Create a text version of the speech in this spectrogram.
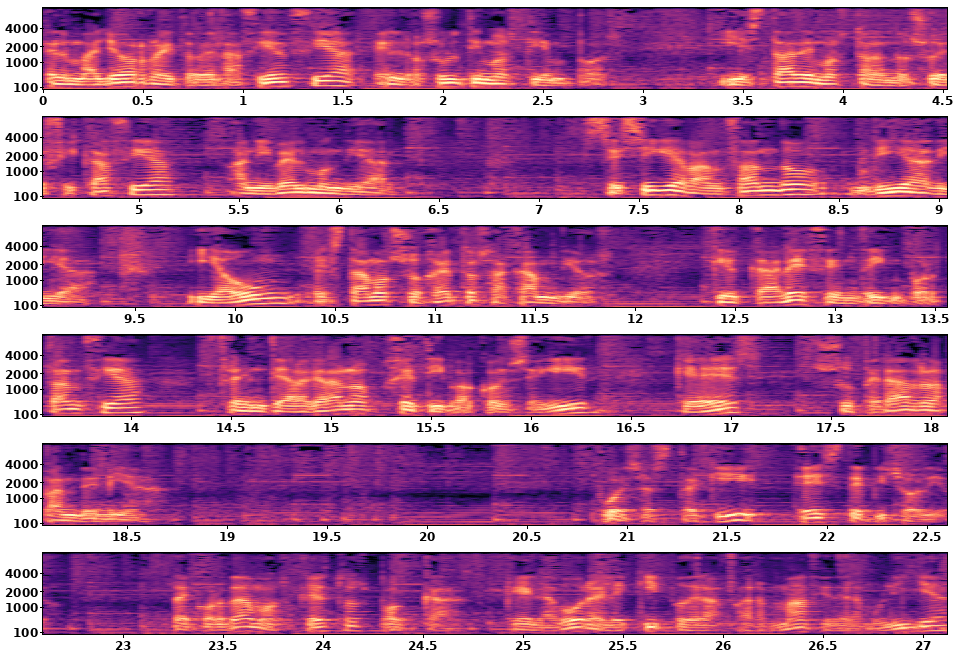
el mayor reto de la ciencia en los últimos tiempos y está demostrando su eficacia a nivel mundial. Se sigue avanzando día a día y aún estamos sujetos a cambios que carecen de importancia frente al gran objetivo a conseguir que es superar la pandemia. Pues hasta aquí este episodio. Recordamos que estos podcasts que elabora el equipo de la Farmacia de la Mulilla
